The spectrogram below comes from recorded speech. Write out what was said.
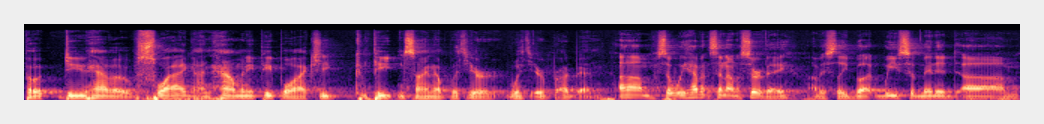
but do you have a swag on how many people actually compete and sign up with your, with your broadband? Um, so we haven't sent out a survey, obviously, but we submitted um,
